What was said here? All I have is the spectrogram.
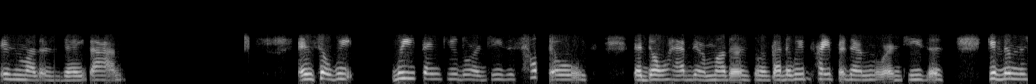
is Mother's Day, God. And so we we thank you, Lord Jesus. Help those that don't have their mothers, Lord God, that we pray for them, Lord Jesus. Give them the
